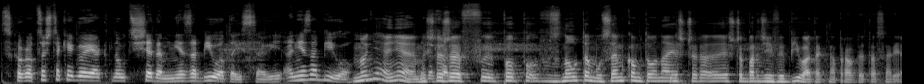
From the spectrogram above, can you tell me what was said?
Skoro coś takiego jak Note 7 nie zabiło tej serii, a nie zabiło. No nie, nie. Myślę, że w, po, po, z Note'em 8 to ona jeszcze, jeszcze bardziej wybiła tak naprawdę ta seria.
